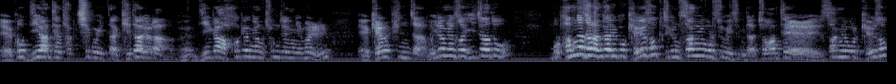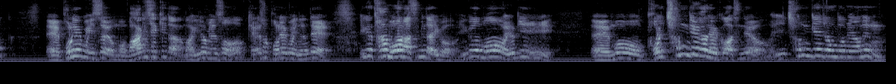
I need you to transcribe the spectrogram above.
예, 곧 니한테 닥치고 있다. 기다려라. 예, 네가 허경영 총장님을 예, 괴롭힌 자 뭐 이러면서 이자도 뭐 밤낮을 안 가리고 계속 지금 쌍욕을 쓰고 있습니다. 저한테 쌍욕을 계속 예, 보내고 있어요. 뭐 마귀 새끼다. 막 이러면서 계속 보내고 있는데 이거 다 모아놨습니다 이거. 이거 뭐 여기 예, 뭐 거의 천 개가 될 것 같은데요. 이 천 개 정도면은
